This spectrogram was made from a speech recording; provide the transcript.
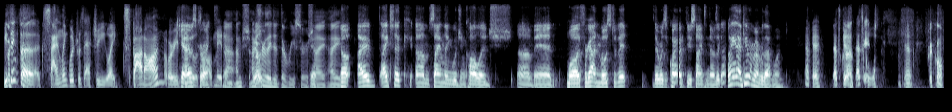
You think the sign language was actually like spot on, or you Yeah, think it was it was all correct. made yeah. up? I'm sh- I'm Really? sure they did their research. Yeah. I I No, I I took um, sign language in college, um, and well, I've forgotten most of it, there was quite a few signs in there. I was like, oh yeah, I do remember that one. Okay, that's good. Uh, that's cool. Yeah, pretty cool.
